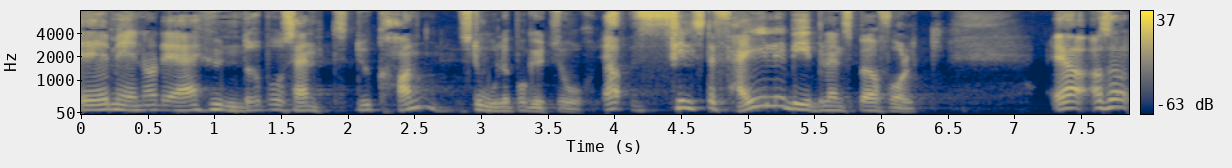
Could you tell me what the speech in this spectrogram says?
jeg mener det er 100% Du kan stole på Guds ord. Ja, Fins det feil i Bibelen, spør folk. Ja, altså,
